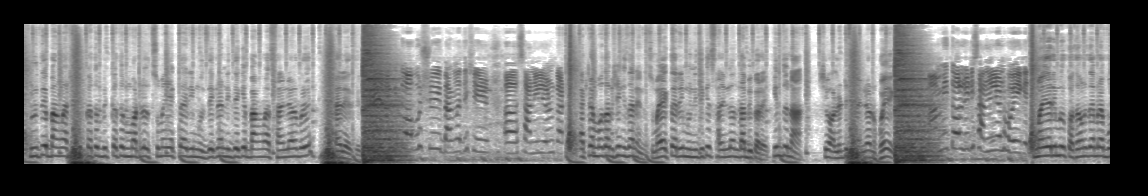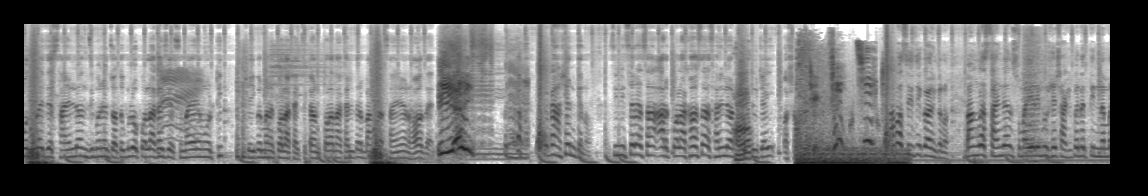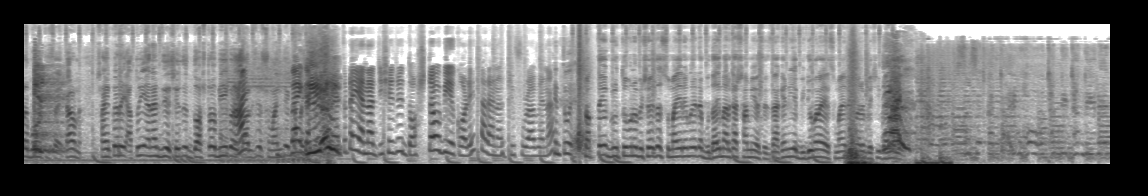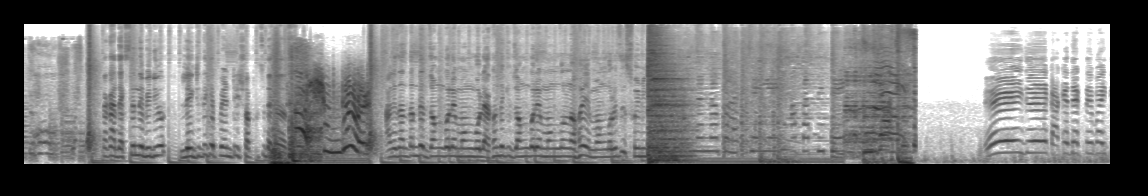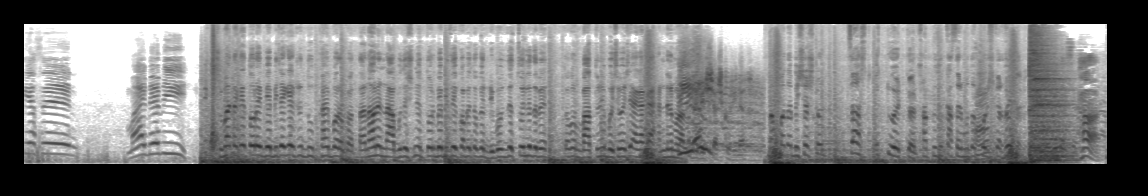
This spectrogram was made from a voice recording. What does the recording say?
শুরুতে বাংলাদেশের বিখ্যাত বিখ্যাত মডেল সুমাই একটা রিমু যেখানে নিজেকে বাংলা সাইনাল বলে ফেলেছিল আমি অবশ্যই বাংলাদেশের সানি লিওন একটা মজা বিষয় কি জানেন? সুমাই একটা রিমু নিজেকে সানিলন দাবি করে। কিন্তু না সে অলরেডি সানিলন হয়ে গেছে। আমি তো অলরেডি সানি লিওন হয়ে গেছি। সুমাইয়া রিমুর কথা অনুযায়ী আমরা বলতে পারি যে সানিলন জীবনে যতগুলো কলা খাইছে সুমাইয়া রিমু ঠিক সেই পরিমাণে কলা খাইছে। কারণ কলা না খাইলে তার বাংলা সানিলন হওয়া যায় না। কাকা হাসেন কেন? চিনি ছেড়া চা আর কলা খাওয়া চা সানিলন দুইটাই অসম্ভব আবার সিসি করেন কেন? বাংলা সাইন্স সুমাইয়া রিমু সে শাকিব খানের তিন নম্বর বলতে চায় কারণ শাকিব খানের এতই এনার্জি সে যদি দশটাও বিয়ে করে তাহলে সে সময় দিয়ে এতটাই এনার্জি সে যদি দশটাও বিয়ে করে তার এনার্জি ফুরাবে না। কিন্তু সব থেকে গুরুত্বপূর্ণ বিষয় হচ্ছে সুমাইয়া রিমের একটা বুধাই মার্কা স্বামী আছে যাকে নিয়ে ভিডিও বানায় সুমাইয়া রিমের বেশি ভাইরাল কাকা দেখছেন না ভিডিও লেংটি থেকে প্যান্টি সবকিছু দেখা যাচ্ছে। আগে জানতাম যে জঙ্গলে মঙ্গল এখন দেখি জঙ্গলে মঙ্গল না হয়ে মঙ্গলেতে সুইমিং এই যে কাকে দেখতে পাইতে আছেন মাই বেবি সুমা তাকে তোর এই বেবিটাকে একটু দুধ খাই বড় কর। তা নাহলে না বুঝে শুনে তোর বেবি যে কবে তোকে ডিভোর্স দিয়ে চলে দেবে তখন বাথরুমে বসে বসে একা একা হ্যান্ডেল মারা বিশ্বাস করি না। কথা বিশ্বাস কর জাস্ট একটু ওয়েট কর সবকিছু কাছের মতো পরিষ্কার হয়ে যাবে।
